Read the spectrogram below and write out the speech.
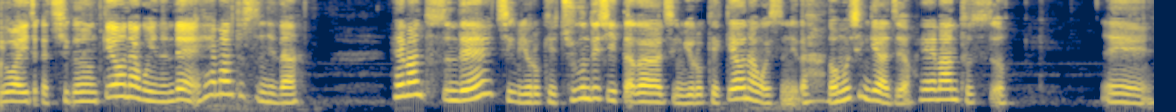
이 아이가 지금 깨어나고 있는데 해만투스입니다. 해만투스인데 지금 이렇게 죽은 듯이 있다가 지금 이렇게 깨어나고 있습니다. 너무 신기하죠? 해만투스. 예.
